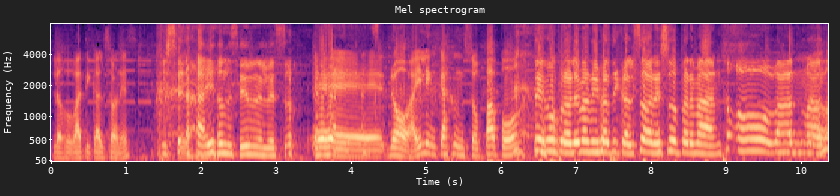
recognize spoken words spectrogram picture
los baticalzones. Y se- ahí es donde se dieron el beso. Eh, no, ahí le encaja un sopapo. Tengo un problema en mis baticalzones, Superman. Oh, Batman.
